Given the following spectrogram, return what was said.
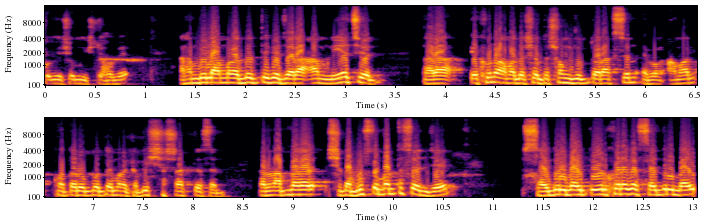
খুবই সুমিষ্ট হবে, আলহামদুলিল্লাহ আমাদের থেকে যারা আম নিয়েছেন, তারা এখনও আমাদের সাথে সংযুক্ত রাখছেন এবং আমার কথার উপর তেমন একটা বিশ্বাস রাখতেছেন। কারণ আপনারা সেটা বুঝতে পারতেছেন যে সাইদুল ভাই পিওর খোরাকের সাইদুল ভাই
